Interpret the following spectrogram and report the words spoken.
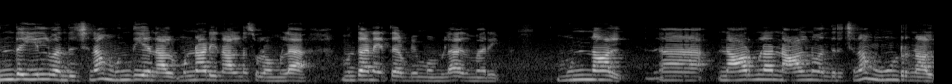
இந்த இல் வந்துச்சுன்னா முந்திய நாள் முன்னாடி நாள்னு சொல்லுவோம்ல. முந்தானேத்து அப்படிம்போம்ல அது மாதிரி. முன்னாள் நார்மலாக நாள்னு வந்துருச்சுன்னா மூன்று நாள்.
